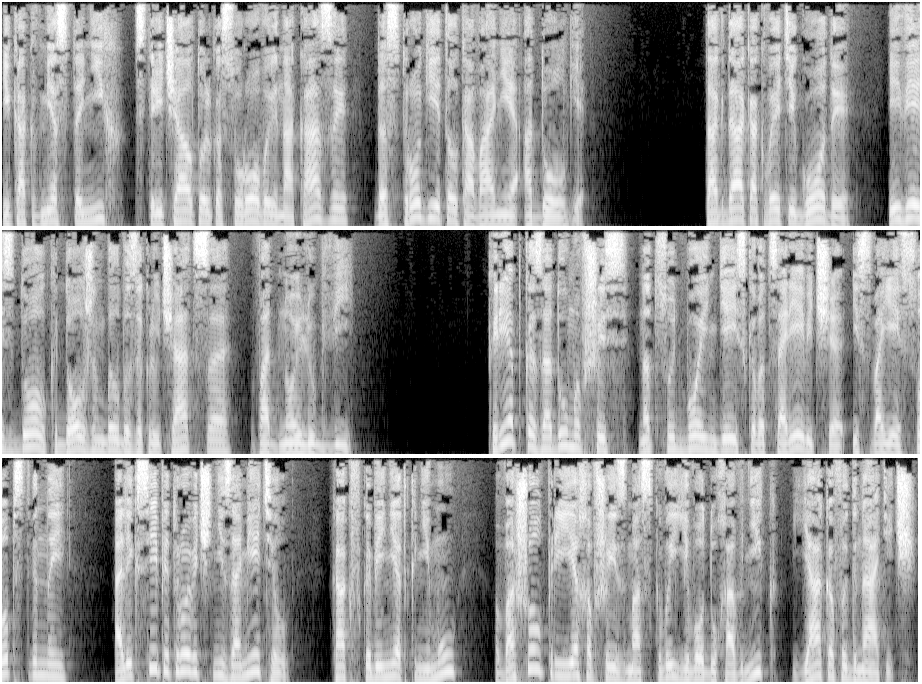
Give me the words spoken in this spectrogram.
и как вместо них встречал только суровые наказы да строгие толкования о долге. Тогда как в эти годы и весь долг должен был бы заключаться в одной любви. Крепко задумавшись над судьбой индейского царевича и своей собственной, Алексей Петрович не заметил, как в кабинет к нему вошел приехавший из Москвы его духовник Яков Игнатьич,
